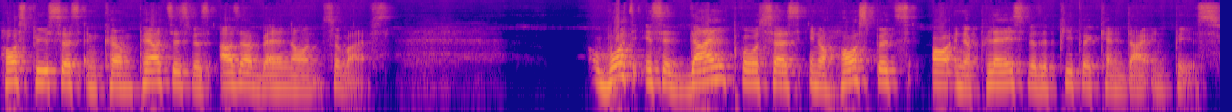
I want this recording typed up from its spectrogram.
hospices and compared this with other well-known survivors. What is a dying process in a hospital or in a place where the people can die in peace?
